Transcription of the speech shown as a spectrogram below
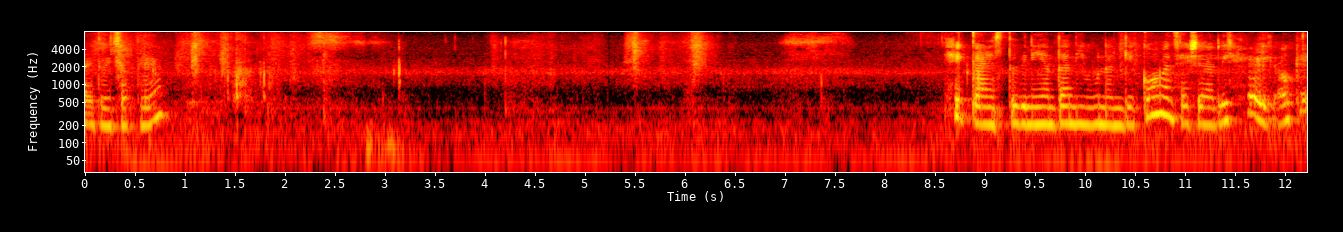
ಆಯಿತು ಈ ಚಪ್ಪಲಿ. ಹೇಗೆ ಕಾಣಿಸ್ತಿದ್ದೀನಿ ಅಂತ ನೀವು ನನಗೆ ಕಾಮೆಂಟ್ ಸೆಕ್ಷನಲ್ಲಿ ಹೇಳಿ ಓಕೆ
